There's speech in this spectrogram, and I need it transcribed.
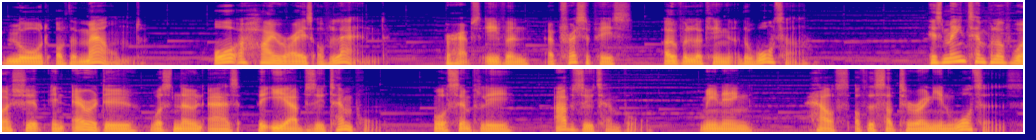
Lord of the Mound, or a high rise of land, perhaps even a precipice overlooking the water. His main temple of worship in Eridu was known as the E-abzu Temple, or simply Abzu Temple, meaning House of the Subterranean Waters.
